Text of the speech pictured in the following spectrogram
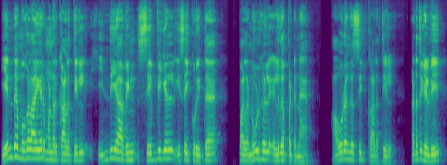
எந்த முகலாயர் மன்னர் காலத்தில் இந்தியாவின் செவ்வியல் இசை குறித்த பல நூல்கள் எழுதப்பட்டன? அவுரங்கசீப் காலத்தில். அடுத்த கேள்வி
